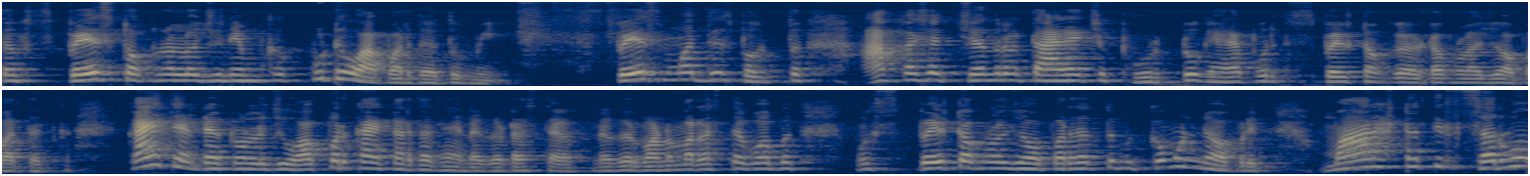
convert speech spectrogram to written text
तर स्पेस टेक्नॉलॉजी नेमकं कुठं वापरताय तुम्ही? स्पेसमध्येच फक्त आकाशात चंद्र ताऱ्याचे फोटो घेण्यापुरती स्पेस टेक्नॉलॉजी वापरतात का? काय त्या टेक्नॉलॉजी वापर काय करतात ह्या नगर रस्त्यावर नगर मानवा रस्त्याबाबत? मग स्पेस टेक्नॉलॉजी वापरतात तुम्ही कमून नाही वापरत. महाराष्ट्रातील सर्व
